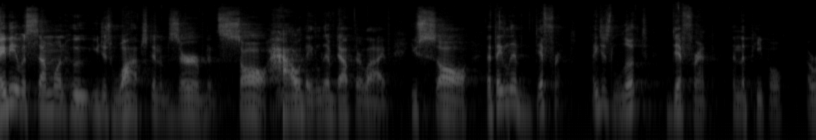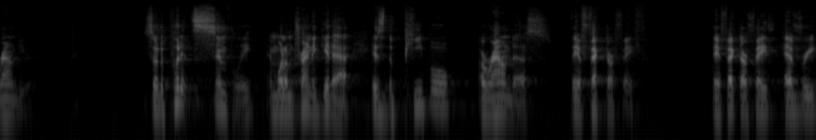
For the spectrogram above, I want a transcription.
Maybe it was someone who you just watched and observed and saw how they lived out their life. You saw that they lived different, they just looked different than the people around you. So, to put it simply, and what I'm trying to get at, is the people around us, they affect our faith. They affect our faith every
